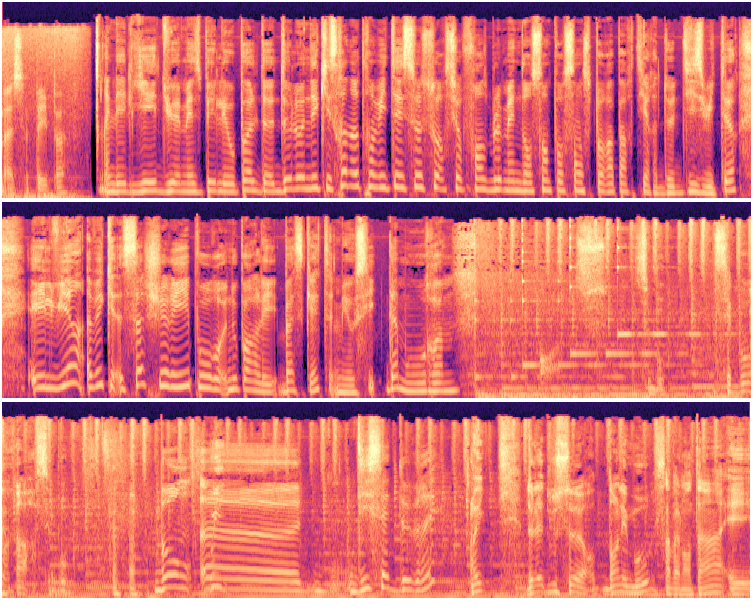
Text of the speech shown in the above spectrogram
bah, ça paye pas. L'ailier du MSB Léopold Delaunay qui sera notre invité ce soir sur France Bleu Maine dans 100% sport à partir de 18h. Et il vient avec sa chérie pour nous parler basket mais aussi d'amour. C'est beau. C'est beau. hein. Ah, c'est beau. Bon, euh, 17 degrés. Oui, de la douceur dans les mots, Saint-Valentin et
